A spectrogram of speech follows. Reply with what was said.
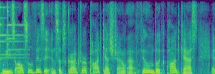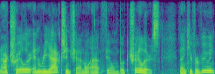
Please also visit and subscribe to our podcast channel at Film Book Podcast and our trailer and reaction channel at Film Book Trailers. Thank you for viewing,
